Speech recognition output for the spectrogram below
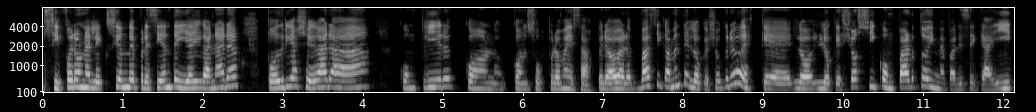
si fuera una elección de presidente y él ganara, podría llegar a cumplir con, sus promesas. Pero a ver, básicamente lo que yo creo es que lo, que yo sí comparto y me parece que ahí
